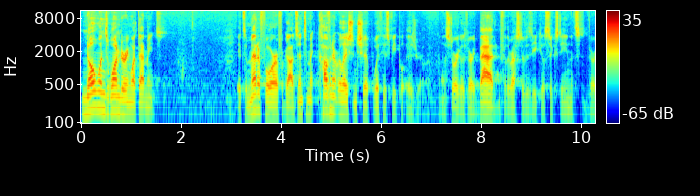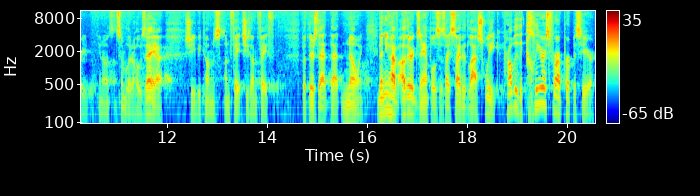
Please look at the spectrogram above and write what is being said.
No one's wondering what that means. It's a metaphor for God's intimate covenant relationship with his people Israel. Now, the story goes very bad for the rest of Ezekiel 16. It's very, you know, similar to Hosea. She becomes unfaithful. She's unfaithful. But there's that, that knowing. Then you have other examples, as I cited last week. Probably the clearest for our purpose here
